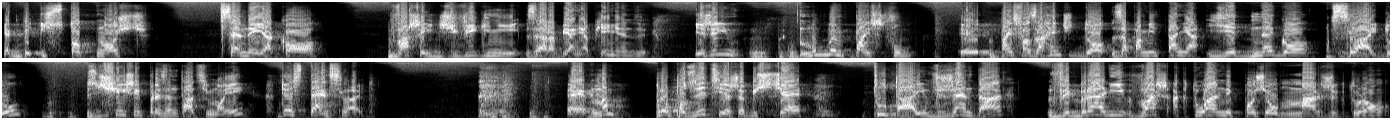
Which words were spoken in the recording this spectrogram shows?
jakby istotność ceny jako waszej dźwigni zarabiania pieniędzy. Jeżeli mógłbym państwu, państwa zachęcić do zapamiętania jednego slajdu z dzisiejszej prezentacji mojej, to jest ten slajd. E, Mam propozycję, żebyście tutaj w rzędach wybrali wasz aktualny poziom marży, którą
